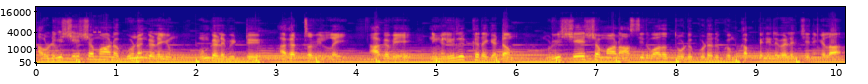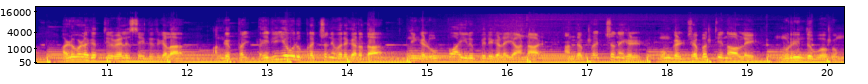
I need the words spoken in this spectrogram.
அவருடைய விசேஷமான குணங்களையும் உங்களை விட்டு அகற்றவில்லை. ஆகவே நீங்கள் இருக்கிற இடம் விசேஷமான ஆசீர்வாதத்தோடு கூட இருக்கும். கம்பெனியில் வேலை செய்றீங்களா? அலுவலகத்தில் வேலை செய்தீர்களா? அங்கே பெரிய ஒரு பிரச்சனை வருகிறதா? நீங்கள் உப்பா இருப்பீர்களே ஆனால் அந்த பிரச்சனைகள் உங்கள் ஜெபத்தினாலே முறிந்து போகும்.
